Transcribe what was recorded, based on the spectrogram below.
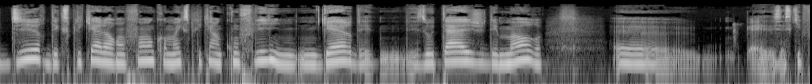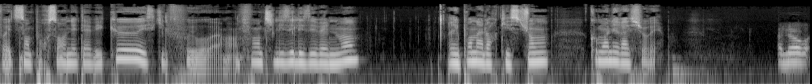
dire, d'expliquer à leur enfant comment expliquer un conflit, une, guerre, des, otages, des morts? Euh, Est-ce qu'il faut être 100% honnête avec eux? Est-ce qu'il faut infantiliser les événements? Répondre à leurs questions? Comment les rassurer? Alors,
